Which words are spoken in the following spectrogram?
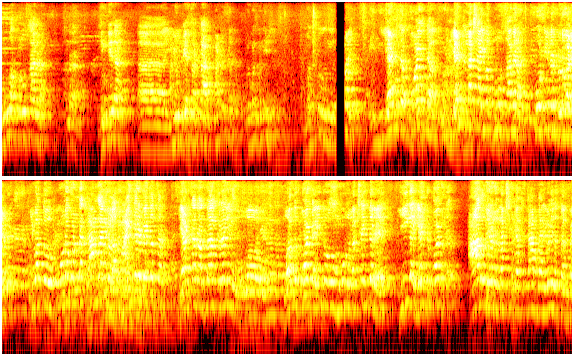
ಮೂವತ್ಮೂರು ಸಾವಿರ ಅಂದ್ರ ಹಿಂದಿನ ಯು ಪಿ ಎ ಸರ್ಕಾರ. ಎಂಟು ಪಾಯಿಂಟ್ ಎಂಟು ಲಕ್ಷ ಐವತ್ಮೂರು ಸಾವಿರ ಕೋಟಿ ಬಿಡುಗಡೆ. ಇವತ್ತು ಪೂರ್ಣಗೊಂಡ ಕಾಮಗಾರಿಗಳು ಮಾಹಿತಿ ಇರಬೇಕು ಸರ್ ಎರಡ್ ಸಾವಿರದ ಹದಿನಾಲ್ಕರಲ್ಲಿ ಒಂದು ಪಾಯಿಂಟ್ ಐದು ಮೂರು ಲಕ್ಷ ಇದ್ದರೆ ಈಗ ಎಂಟು ಪಾಯಿಂಟ್ ಆರು ಎರಡು ಲಕ್ಷ ಕೆಲಸ ಕಾಮಗಾರಿಗಳು ಇವತ್ತು ತಲುಪ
